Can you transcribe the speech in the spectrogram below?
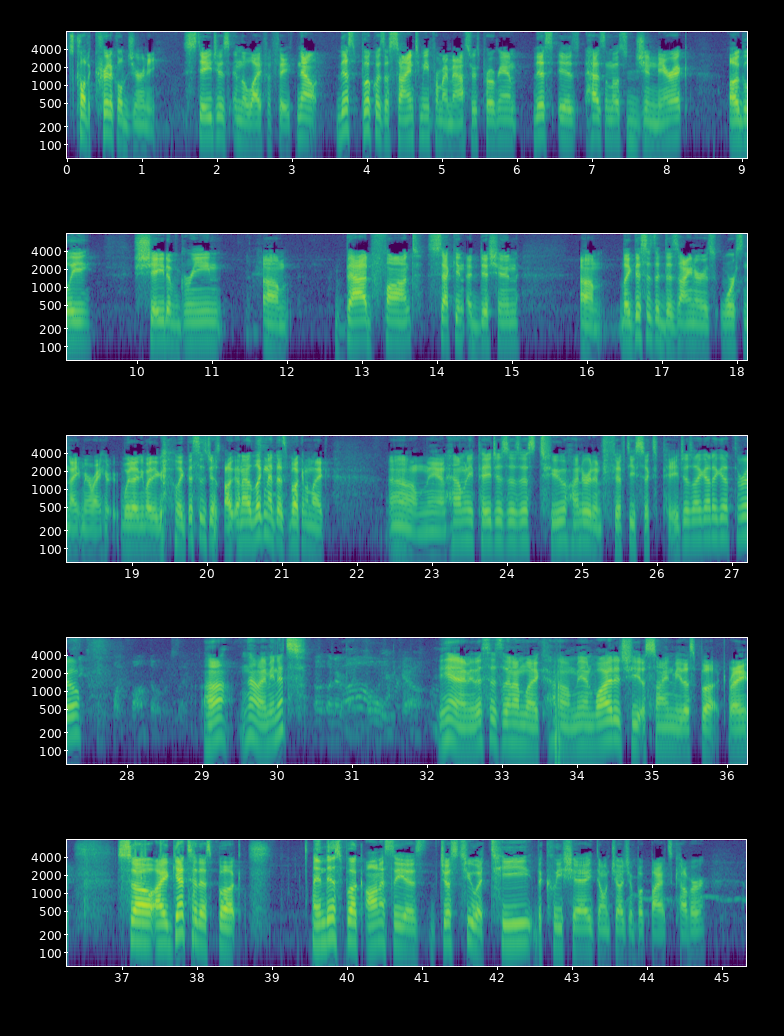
It's called A Critical Journey Stages in the Life of Faith. Now, this book was assigned to me for my master's program. This is has the most generic, ugly, shade of green, um, bad font, second edition. Um, like this is a designer's worst nightmare right here. Would anybody go? Like this is just. And I'm looking at this book and I'm like, oh man, how many pages is this? 256 pages I got to get through. Huh? No, I mean it's yeah, I mean, this is, Then I'm like, oh man, why did she assign me this book, right? So I get to this book, and this book, honestly, is just to a T the cliche don't judge a book by its cover.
